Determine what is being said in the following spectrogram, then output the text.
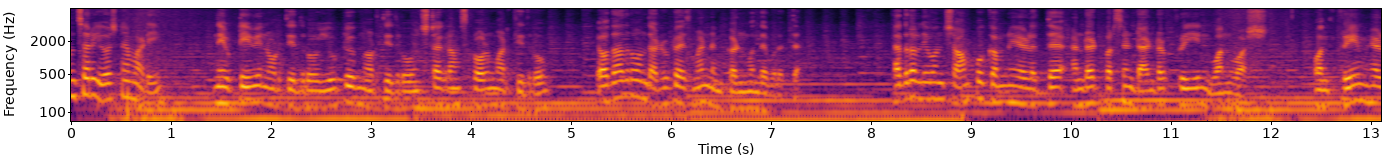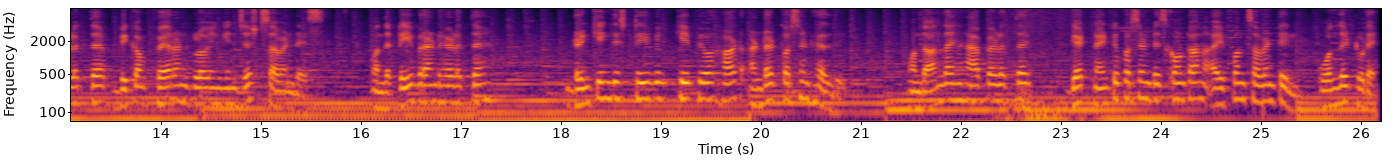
ಒಂದ್ಸರಿ ಯೋಚನೆ ಮಾಡಿ. ನೀವು ಟಿ ವಿ ನೋಡ್ತಿದ್ರು ಯೂಟ್ಯೂಬ್ ನೋಡ್ತಿದ್ರು ಇನ್ಸ್ಟಾಗ್ರಾಮ್ ಸ್ಕ್ರೋಲ್ ಮಾಡ್ತಿದ್ರು, ಯಾವುದಾದ್ರೂ ಒಂದು ಅಡ್ವರ್ಟೈಸ್ಮೆಂಟ್ ನಿಮ್ಮ ಕಣ್ಮುಂದೆ ಬರುತ್ತೆ. ಅದರಲ್ಲಿ ಒಂದು ಶಾಂಪೂ ಕಂಪ್ನಿ ಹೇಳುತ್ತೆ hundred percent dandruff free in one wash ಒಂದು ಕ್ರೀಮ್ ಹೇಳುತ್ತೆ become fair and glowing in just seven days ಒಂದು ಟೀ ಬ್ರ್ಯಾಂಡ್ ಹೇಳುತ್ತೆ drinking this tea will keep your heart hundred percent healthy ಒಂದು ಆನ್ಲೈನ್ ಆ್ಯಪ್ ಹೇಳುತ್ತೆ get ninety percent discount on iPhone seventeen only today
